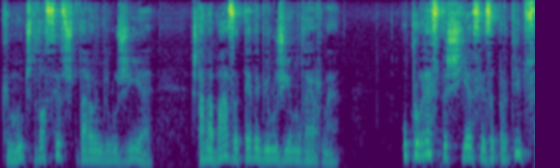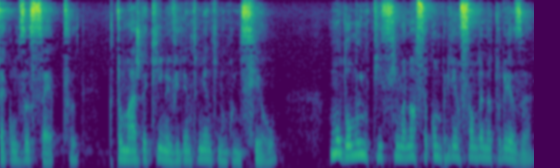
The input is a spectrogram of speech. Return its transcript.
que muitos de vocês estudaram em biologia, está na base até da biologia moderna. O progresso das ciências a partir do século XVII, que Tomás de Aquino evidentemente não conheceu, mudou muitíssimo a nossa compreensão da natureza.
